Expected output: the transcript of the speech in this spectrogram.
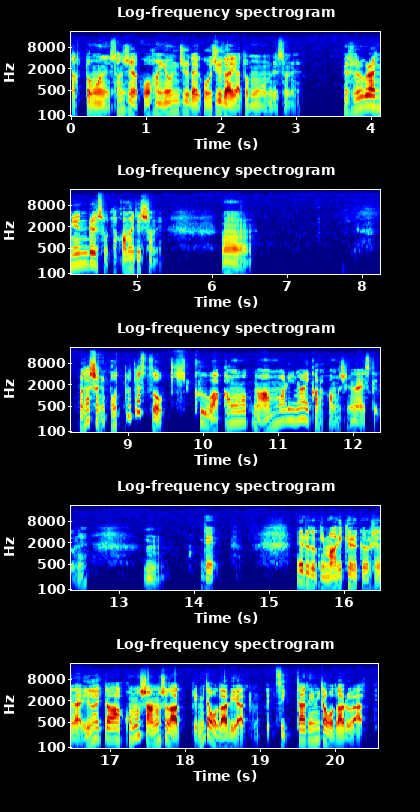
だと思うんです。30代後半、40代、50代だと思うんですよね。でそれぐらい年齢層高めでしたね。うん。まあ確かに、ポッドキャストを聞く若者ってのはあんまりいないからかもしれないですけどね。うん。で、出るとき周りキョロキョロしてたら、意外と、あ、この人あの人だって見たことあるやと思って、ツイッターで見たことあるわって。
